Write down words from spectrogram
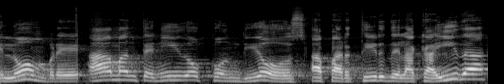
el hombre ha mantenido con Dios a partir de la caída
